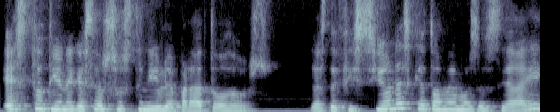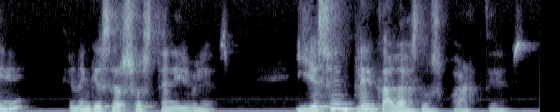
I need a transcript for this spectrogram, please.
esto tiene que ser sostenible para todos. Las decisiones que tomemos desde ahí tienen que ser sostenibles. Y eso implica las dos partes.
